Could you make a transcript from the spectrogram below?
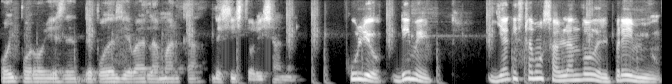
hoy por hoy, es de, de poder llevar la marca de History Channel. Julio, dime, ya que estamos hablando del premio,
